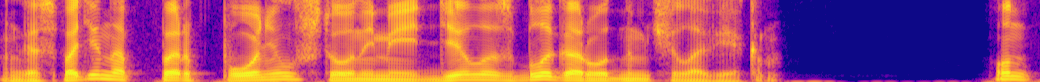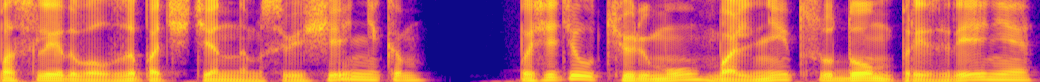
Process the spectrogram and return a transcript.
Господин Аппер понял, что он имеет дело с благородным человеком. Он последовал за почтенным священником, посетил тюрьму, больницу, дом презрения,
